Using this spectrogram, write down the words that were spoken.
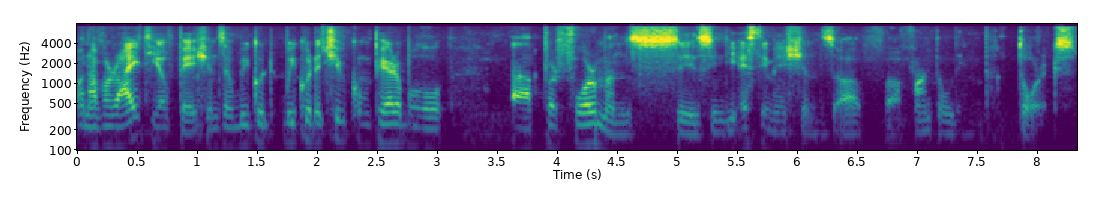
on a variety of patients, and we could we could achieve comparable uh, performances in the estimations of uh, phantom limb torques.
